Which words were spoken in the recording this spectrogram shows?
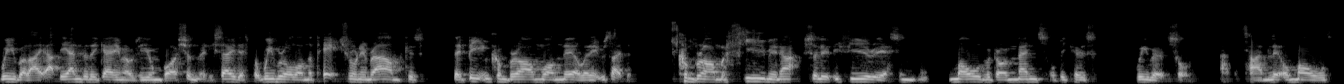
we were like, at the end of the game, I was a young boy, I shouldn't really say this, but we were all on the pitch running around because they'd beaten Cwmbran 1 0, and it was like Cwmbran were fuming, absolutely furious, and Mold were going mental because we were sort of at the time little mould,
